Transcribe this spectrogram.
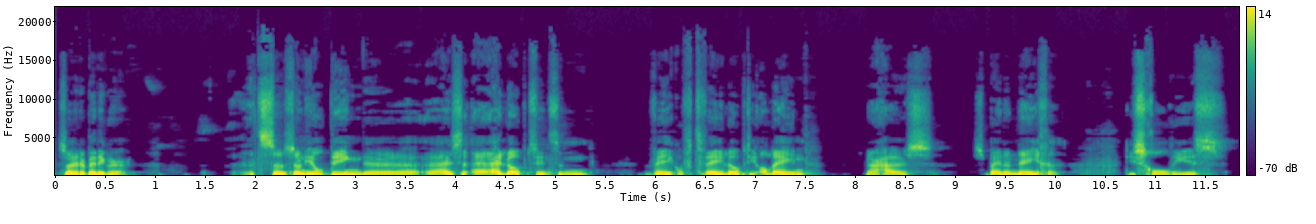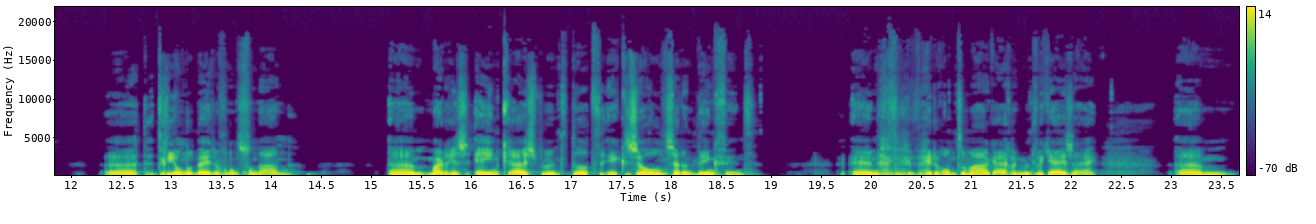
Sorry, daar ben ik weer. Het is zo'n heel ding. De, hij, is, uh, hij, loopt sinds een week of twee loopt hij alleen naar huis. Het is bijna negen. Die school die is uh, eh, 300 meter van ons vandaan. Um, maar er is één kruispunt dat ik zo ontzettend link vind. En wederom te maken eigenlijk met wat jij zei. Um,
